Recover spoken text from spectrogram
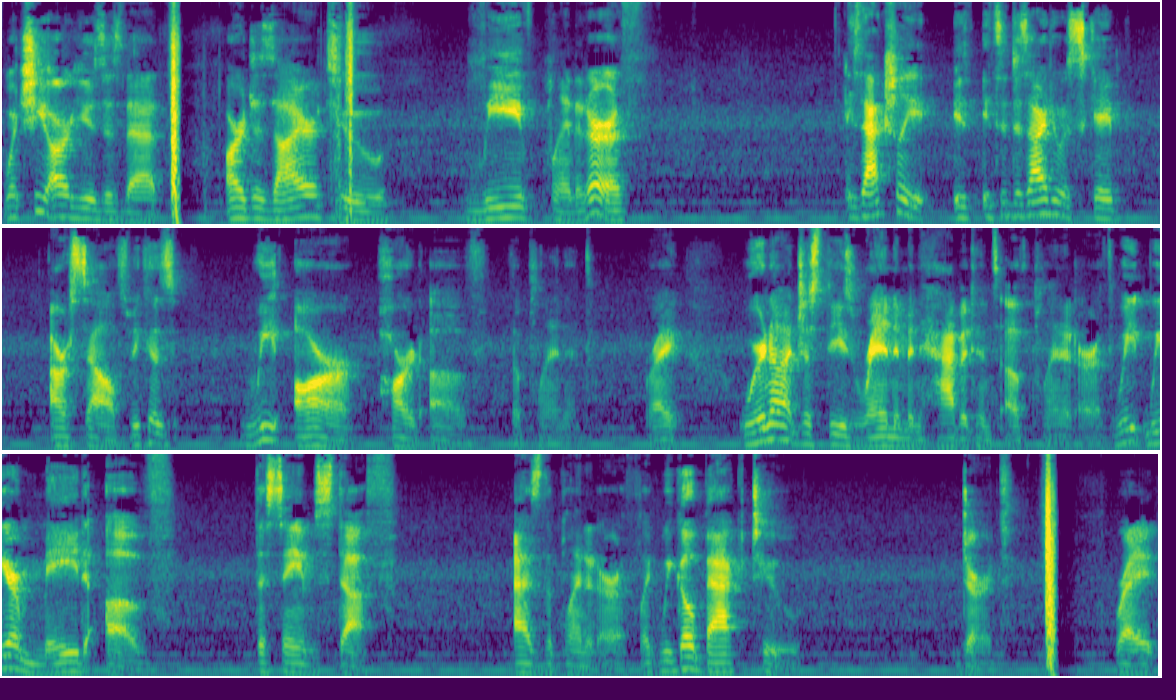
what she argues is that our desire to leave planet earth is actually it's a desire to escape ourselves because we are part of the planet, right? We're not just these random inhabitants of planet Earth. We we are made of the same stuff as the planet Earth. Like we go back to dirt, right?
